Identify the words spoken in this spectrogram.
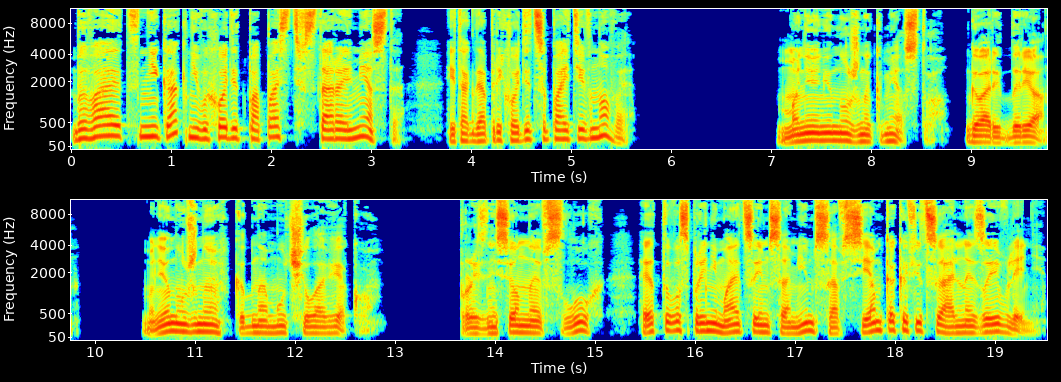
«Бывает, никак не выходит попасть в старое место, и тогда приходится пойти в новое. «Мне не нужно к месту», — говорит Дариан. «Мне нужно к одному человеку». Произнесенное вслух, это воспринимается им самим совсем как официальное заявление.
